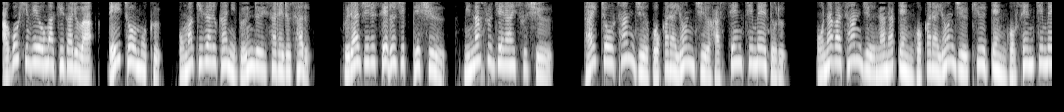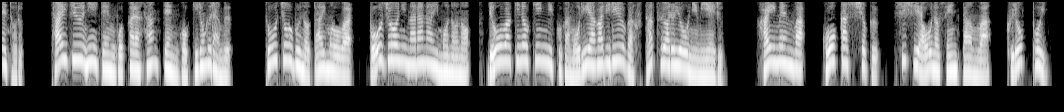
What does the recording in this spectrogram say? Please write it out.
アゴヒゲオマキザルは、霊長目、オマキザル科に分類される猿。ブラジルセルジッペ州、ミナスジェライス州。体長35から48センチメートル。お長37.5から49.5センチメートル。体重2.5から3.5キログラム。頭頂部の体毛は棒状にならないものの、両脇の筋肉が盛り上がり竜が2つあるように見える。背面は高褐色、獅子や尾の先端は黒っぽい。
